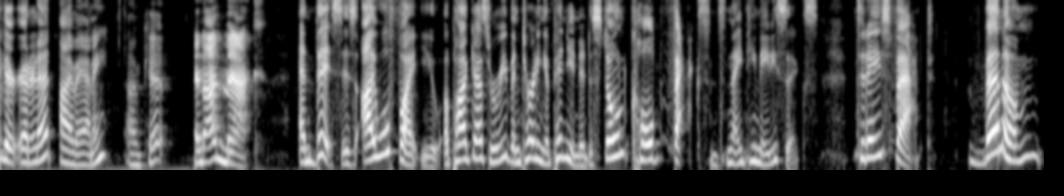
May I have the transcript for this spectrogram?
Hey there, Internet. I'm Annie. I'm Kit. And I'm Mac. And this is I Will Fight You, a podcast where we've been turning opinion into stone cold facts since 1986. Today's fact Venom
